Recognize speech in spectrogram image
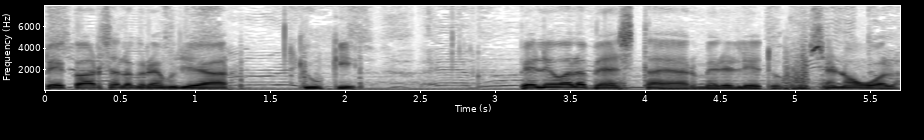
बेकार सा लग रहा है मुझे यार, क्योंकि पहले वाला बेस्ट था यार मेरे लिए तो सेनोक वाला।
